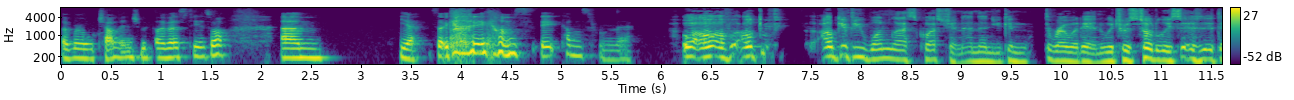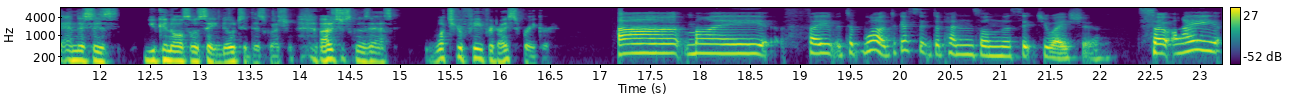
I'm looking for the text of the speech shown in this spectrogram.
a real challenge with diversity as well. Um, yeah, so it comes it comes from there. Well, I'll, I'll give I'll give you one last question, and then you can throw it in, which was totally. And this is you can also say no to this question. I was just going to ask, what's your favorite icebreaker? Uh, my favorite. Well, I guess it depends on the situation. So I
